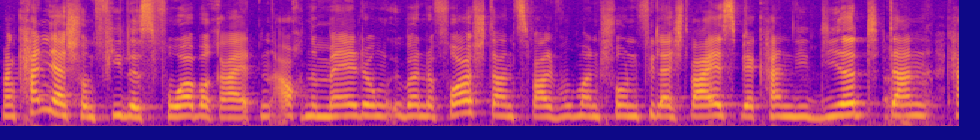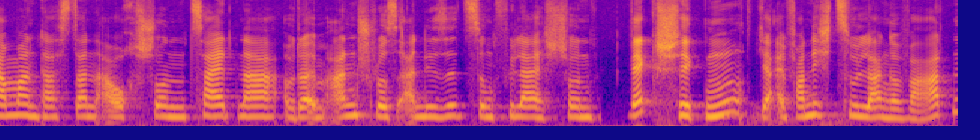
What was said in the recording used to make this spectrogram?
man kann ja schon vieles vorbereiten, auch eine Meldung über eine Vorstandswahl, wo man schon vielleicht weiß, wer kandidiert, dann kann man das dann auch schon zeitnah oder im Anschluss an die Sitzung vielleicht schon wegschicken, ja einfach nicht zu lange warten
